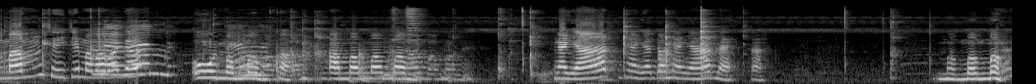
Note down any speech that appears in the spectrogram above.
mầm mầm mầm mầm ăn đó ui mầm mầm hả? À, mầm mầm. Mầm ngay nhát ngay nhát con ngay nhát này. À. Mầm mầm mầm.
